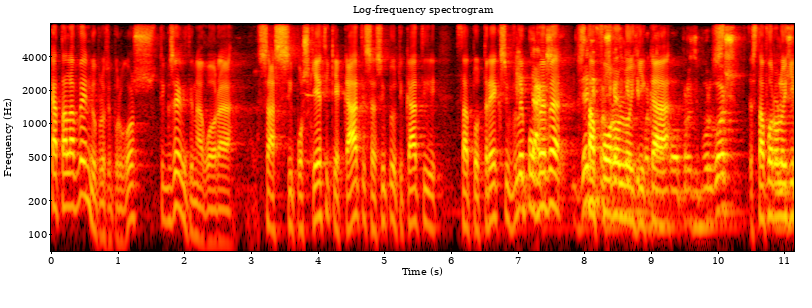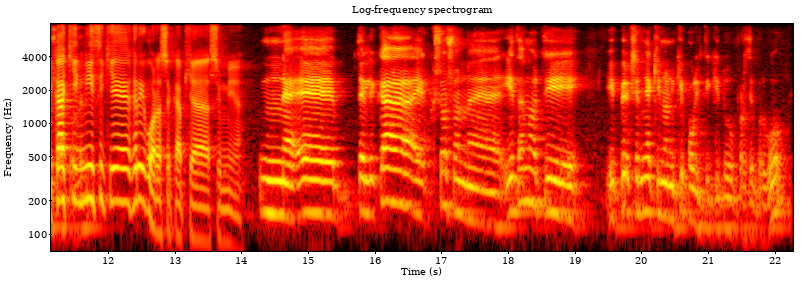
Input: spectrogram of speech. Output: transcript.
καταλαβαίνει ο Πρωθυπουργός, την ξέρει την αγορά. Σας υποσχέθηκε κάτι, σας είπε ότι κάτι θα το τρέξει. Βλέπω Κοιτάξτε, βέβαια δεν στα υποσχέθηκε φορολογικά, τίποτα. Ο Πρωθυπουργός στα φορολογικά πολύ σωστά το λέει. κινήθηκε γρήγορα σε κάποια σημεία. Ναι, ε, τελικά εξ όσων ε, είδαμε ότι υπήρξε μια κοινωνική πολιτική του Πρωθυπουργού.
